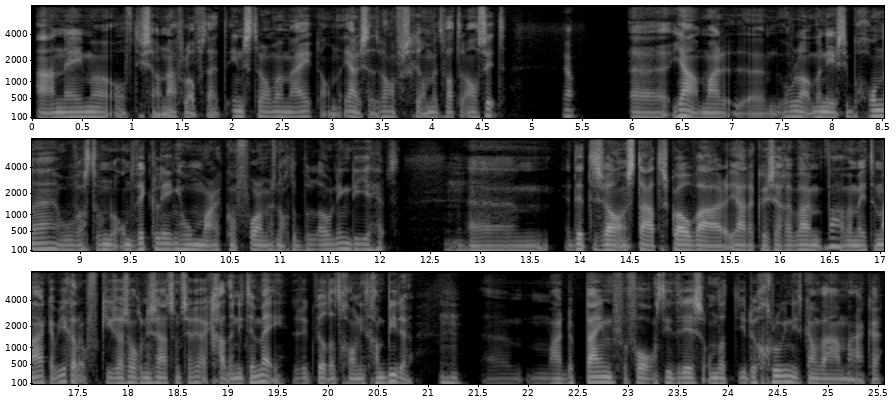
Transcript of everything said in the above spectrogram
aannemen of die zou na verloop van tijd instromen bij mij, dan ja, is dat wel een verschil met wat er al zit. Ja. Eh, ja, maar hoe lang, wanneer is die begonnen? Hoe was toen de ontwikkeling? Hoe marktconform is nog de beloning die je hebt? Mhm. Ehm, dit is wel een status quo waar, ja, dan kun je zeggen, waar, waar we mee te maken hebben. Je kan ook verkiezen als organisatie om te zeggen, ja, ik ga er niet in mee. Dus ik wil dat gewoon niet gaan bieden. Mhm. Ehm, maar de pijn vervolgens die er is, omdat je de groei niet kan waarmaken.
